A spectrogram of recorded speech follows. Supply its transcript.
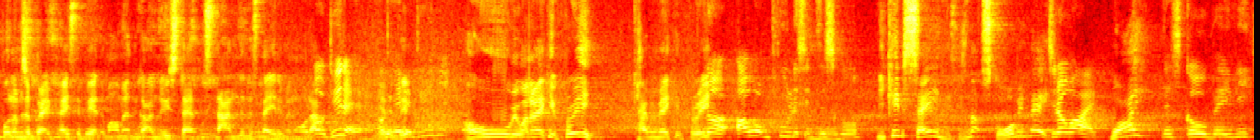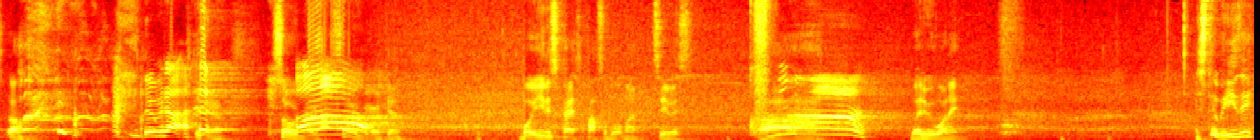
Fulham's a great place to be at the moment. They've got a new sta- stand in the stadium and all that. Oh, do they? Oh, they yeah, do. doing it. Oh, we want to make it free. Can we make it free? No, I want Pulisic to score. Oh. You keep saying this. He's not scoring, mate. Do you know why? Why? Let's go, baby. Oh, Remember that? yeah. So, Amer- Oh! so American. Boy, you need to pass pass the ball, man. Serious. Come ah. on. Where do we want it? It's too easy.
